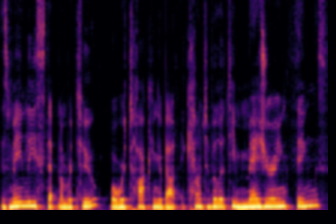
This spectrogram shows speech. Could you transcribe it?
is mainly step number two, where we're talking about accountability, measuring things.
